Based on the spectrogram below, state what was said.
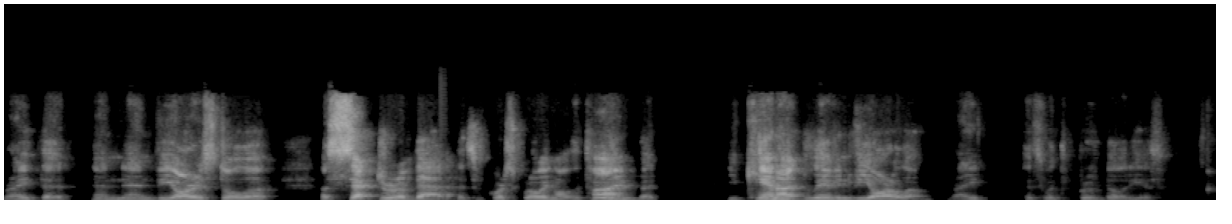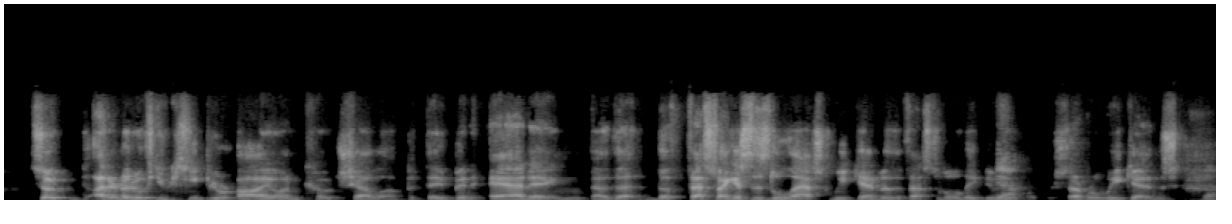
right that and and vr is still a, a sector of that that's of course growing all the time but you cannot live in vr alone right that's what the provability is so I don't know if you keep your eye on Coachella, but they've been adding uh, the the fest. I guess this is the last weekend of the festival. They do yeah. it over several weekends, yeah.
